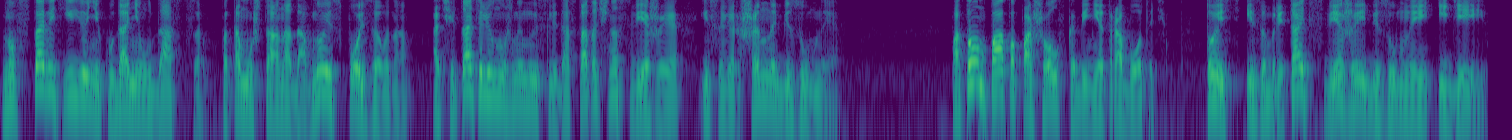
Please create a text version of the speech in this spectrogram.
но вставить ее никуда не удастся, потому что она давно использована, а читателю нужны мысли достаточно свежие и совершенно безумные. Потом папа пошел в кабинет работать, то есть изобретать свежие безумные идеи.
